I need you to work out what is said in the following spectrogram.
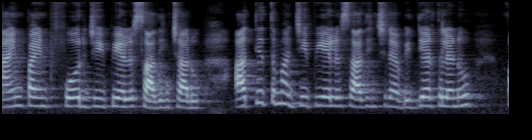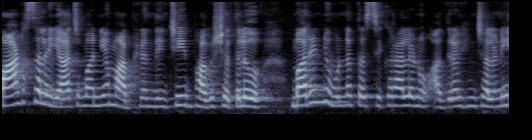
నైన్ పాయింట్ ఫోర్ జీపీఏలు సాధించారు. అత్యుత్తమ జీపీఏలు సాధించిన విద్యార్థులను పాఠశాల యాజమాన్యం అభినందించి భవిష్యత్తులో మరిన్ని ఉన్నత శిఖరాలను అధిరోహించాలని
